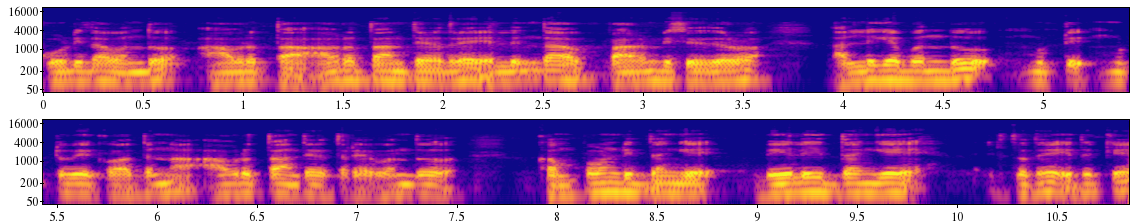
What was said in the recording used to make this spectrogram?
ಕೂಡಿದ ಒಂದು ಆವೃತ. ಆವೃತ ಅಂತ ಹೇಳಿದ್ರೆ ಎಲ್ಲಿಂದ ಪ್ರಾರಂಭಿಸಿದರೋ ಅಲ್ಲಿಗೆ ಬಂದು ಮುಟ್ಟಿ, ಮುಟ್ಟಬೇಕು. ಅದನ್ನು ಆವೃತ ಅಂತ ಹೇಳ್ತಾರೆ. ಒಂದು ಕಂಪೌಂಡ್ ಇದ್ದಂಗೆ, ಬೇಲಿ ಇದ್ದಂಗೆ ಇರ್ತದೆ. ಇದಕ್ಕೆ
